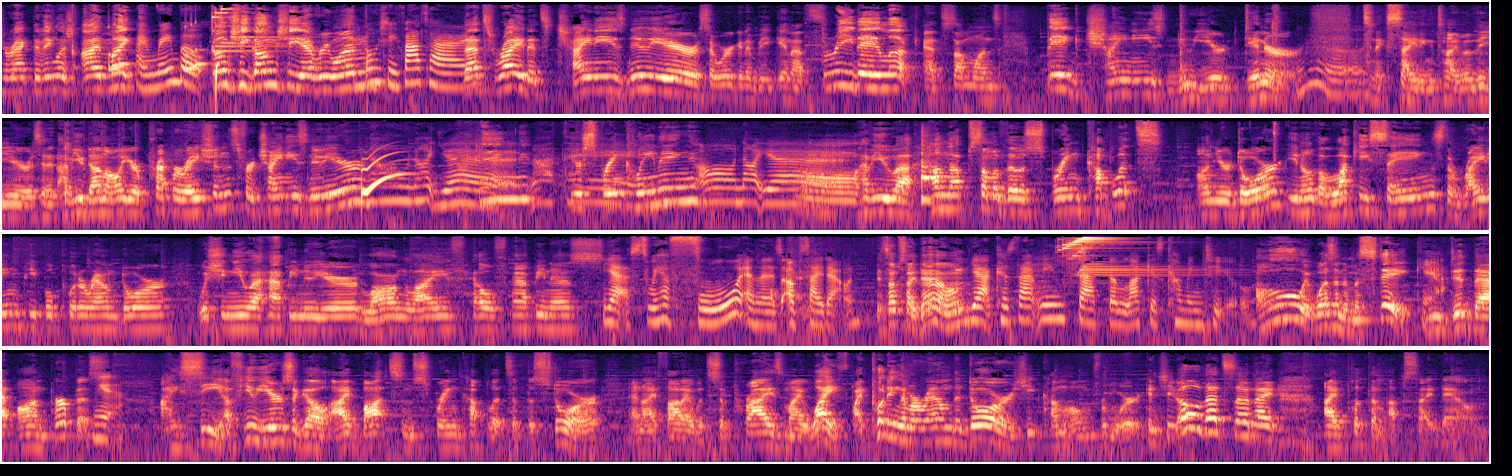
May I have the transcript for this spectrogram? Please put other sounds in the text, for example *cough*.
Interactive English. I'm Mike. I'm Rainbow. Gongxi gongxi, everyone. Gongxi facai. That's right, it's Chinese New Year. So we're going to begin a three day look at someone's big Chinese New Year dinner. Ooh. It's an exciting time of the year, isn't it? Have you done all your preparations for Chinese New Year? No, not yet. Nothing? Nothing. Your spring cleaning? Oh, not yet. Oh, have you uh, hung up some of those spring couplets? On your door? You know, the lucky sayings, the writing people put around door, wishing you a happy new year, long life, health, happiness. Yes, we have fu and then it's upside down. It's upside down. Yeah, because that means that the luck is coming to you. Oh, it wasn't a mistake. You did that on purpose. Yeah. I see. A few years ago, I bought some spring couplets at the store, and I thought I would surprise my wife by putting them around the door. She'd come home from work, and she'd, oh, that's so nice. I put them upside down.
